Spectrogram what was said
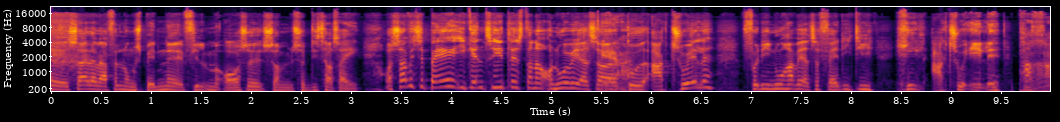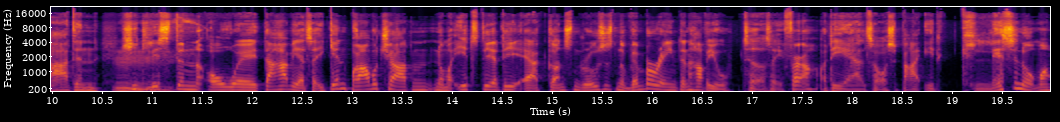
øh, så er der i hvert fald nogle spændende film også, som, som de tager sig af. Og så er vi tilbage igen til hitlisterne, og nu er vi altså Ja. gået aktuelle, fordi nu har vi altså fat i de helt aktuelle paraden, mm. hitlisten, og øh, der har vi altså igen Bravo-charten. Nummer et der, det er Guns N' Roses November Rain, den har vi jo taget os af før, og det er altså også bare et klassenummer.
